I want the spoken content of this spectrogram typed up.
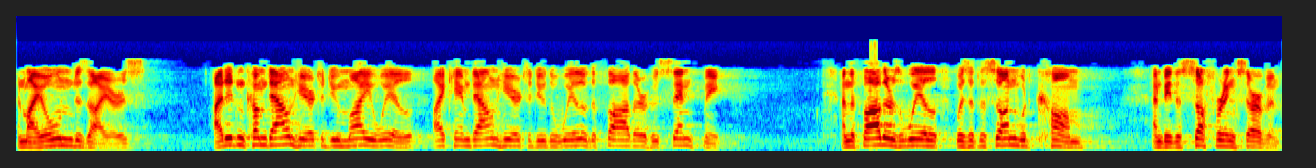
and my own desires. I didn't come down here to do my will. I came down here to do the will of the Father who sent me. And the Father's will was that the Son would come and be the suffering servant,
